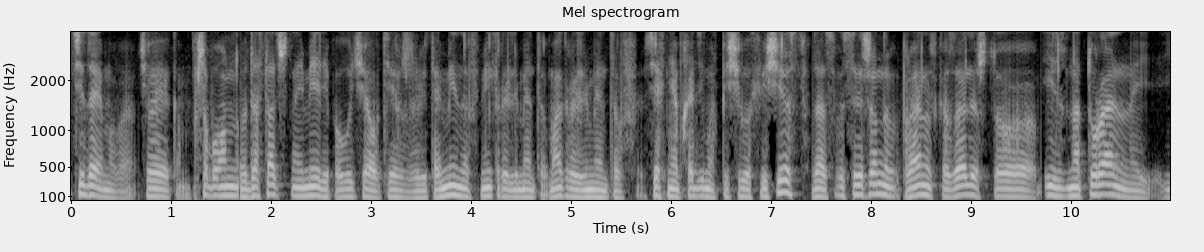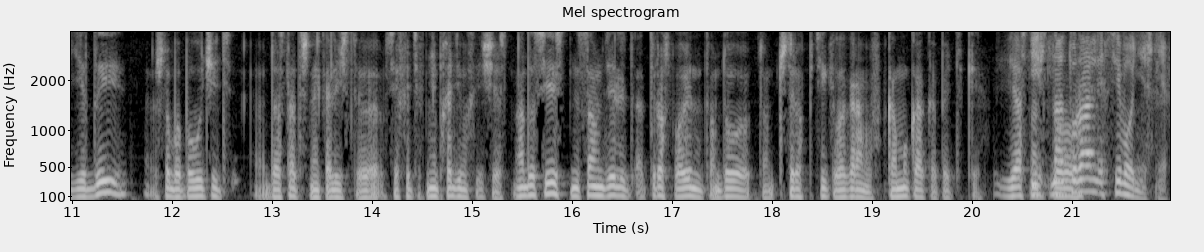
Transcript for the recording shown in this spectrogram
съедаемого человеком, чтобы он в достаточной мере получал тех же витаминов, микроэлементов, макроэлементов, всех необходимых пищевых веществ. Да, вы совершенно правильно сказали, что из натуральной еды, чтобы получить достаточное количество всех этих необходимых веществ. Надо съесть, на самом деле, от 3,5 там, до там, 4-5 килограммов. Кому как, опять-таки. Ясно, из что... натуральных сегодняшних.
